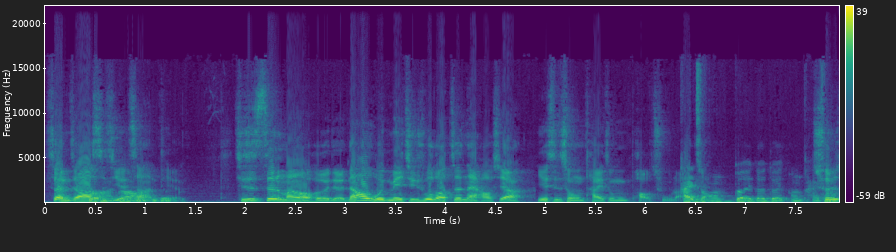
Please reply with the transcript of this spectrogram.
虽然你知道它实际很上很甜，其实真的蛮好喝的。然后我没记错的话，真奶好像也是从台中跑出来。台中，对对对，从台中。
